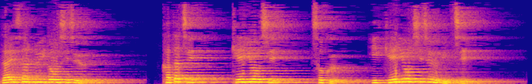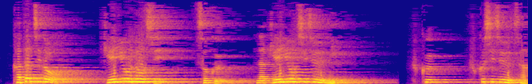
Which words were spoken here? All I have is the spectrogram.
第三類動詞十。形、形容詞、即、非形容詞十一。形動、形容動詞、即、な形容詞十二。服、副四十三。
